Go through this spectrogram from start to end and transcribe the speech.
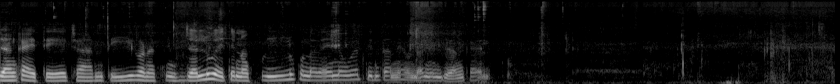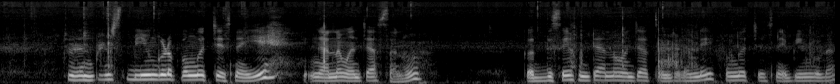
జంక అయితే చాలా తీయగా నాకు జల్లు అయితే నాకు ఫుల్గా ఉన్నది అయినా కూడా తింటానే ఉన్నాను నేను జాంకాయలు. చూడండి ఫ్రెండ్స్ బియ్యం కూడా పొంగొచ్చేసినాయి. ఇంకా అన్నం వంచేస్తాను. కొద్దిసేపు ఉంటే అన్నం వంచేస్తాను చూడండి. పొంగొచ్చేసినాయి బియ్యం కూడా.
